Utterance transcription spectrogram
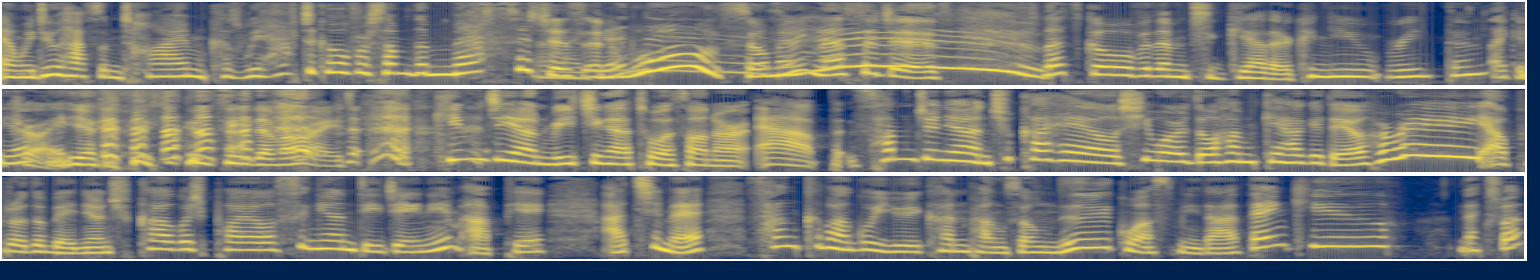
And we do have some time because we have to go over some of the messages. Oh my and woo, so goodness. many messages. Woohoo. Let's go over them together. Can you read them? I could yeah? try. Yeah, you can see them. All right. Kim Jian reaching out to us on our app. 3주년 축하해요. 10월 도 함께 하게 돼요. Hooray! 앞으로도 매년 축하하고 싶어요. 승현 DJ님 앞에 아침에 상큼하고 유익한 방송 늘 고맙습니다. Thank you. Next one.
